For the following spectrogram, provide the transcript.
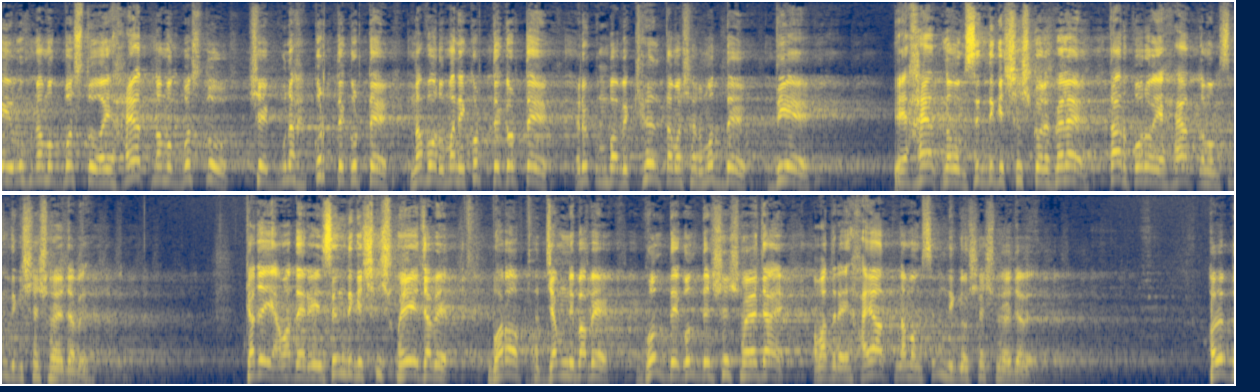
এই রুহ নামক বস্তু, এই হায়াত নামক বস্তু সে গুনাহ করতে করতে নাবর মানে করতে করতে এরকম ভাবে খেল তামাশার মধ্যে দিয়ে এই হায়াত নামক জিন্দিগি শেষ করে ফেলে, তারপরও এই হায়াত নামক জিন্দিগি শেষ হয়ে যাবে। কাজেই আমাদের এই জিন্দিগি শেষ হয়ে যাবে, বরফ যেমনি ভাবে গলতে গলতে শেষ হয়ে যায়, আমাদের এই হায়াত নামক জিন্দিগিও শেষ হয়ে যাবে। হজরত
